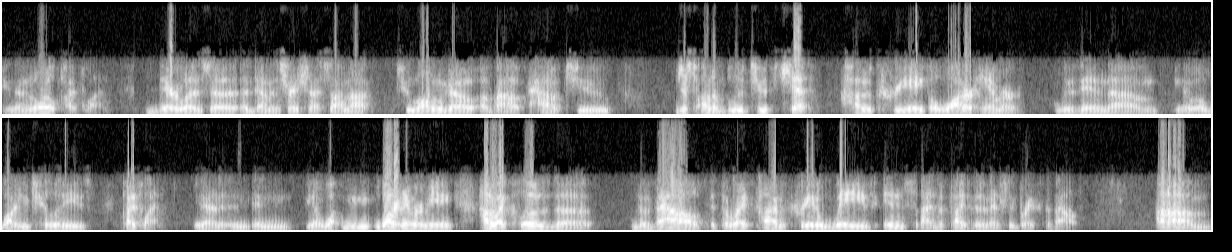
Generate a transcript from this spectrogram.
in an oil pipeline? There was a, a demonstration I saw not too long ago about how to, just on a Bluetooth chip, how to create a water hammer within, um, you know, a water utilities pipeline. You know, in, in you know, what, water hammer meaning how do I close the the valve at the right time and create a wave inside the pipe that eventually breaks the valve. Um,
